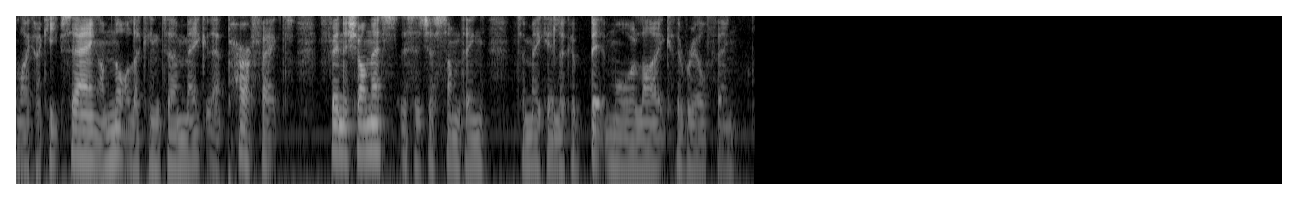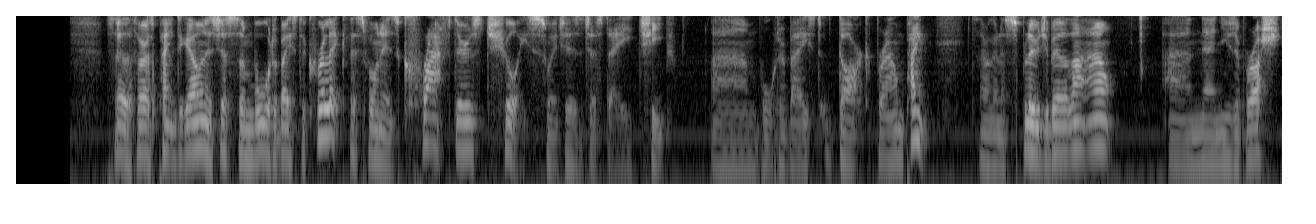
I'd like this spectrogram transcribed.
like I keep saying, I'm not looking to make a perfect finish on this. This is just something to make it look a bit more like the real thing. So the first paint to go on is just some water-based acrylic. This one is Crafter's Choice, which is just a cheap um, water-based dark brown paint. So we're going to splooge a bit of that out and then use a brush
